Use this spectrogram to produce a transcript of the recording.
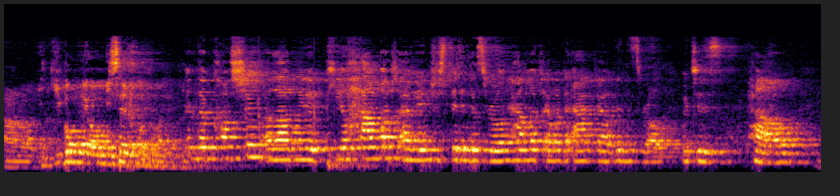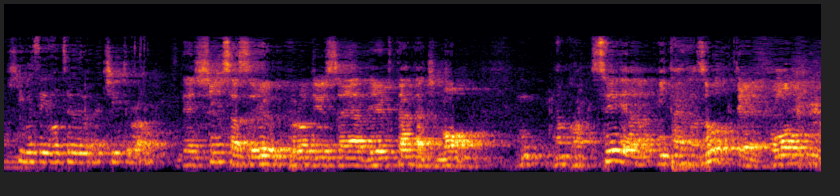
あの意気込みを見せることができる And the costume allowed me to appeal how much I'm interested in this role and how much I want to act out in this role, which is how he was able to achieve the role. で審査するプロデューサーやディレクターたちもんなんか聖夜みたいだぞって思ってくる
